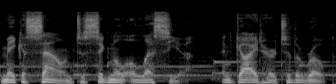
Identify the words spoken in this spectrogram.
make a sound to signal Alessia, and guide her to the rope.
